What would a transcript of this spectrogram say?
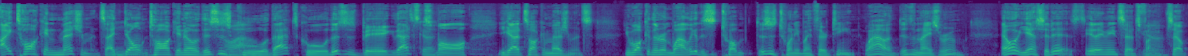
I talk in measurements. I don't mm. talk in oh this is oh, wow. cool, that's cool, this is big, that's, good. small. You got to talk in measurements. You walk in the room. Wow, look at this. This is twelve. This is twenty by thirteen. Wow, this is a nice room. Oh yes, it is. You know what I mean? So it's fun. So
